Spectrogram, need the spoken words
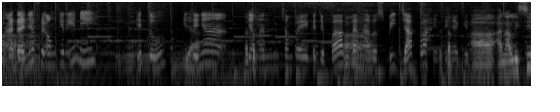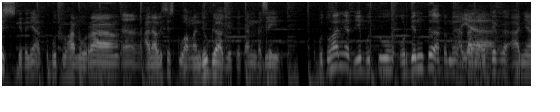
ah, adanya free ongkir ini Mm-mm. gitu. Ya. Intinya Tetep- jangan sampai kejebak dan Ah, ah. harus bijak lah tetap intinya gitu. uh, analisis gitu ya kebutuhan orang Nah, analisis keuangan juga gitu kan tadi kebutuhannya dia butuh urgent atau atau Iya. ada aja ke- hanya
